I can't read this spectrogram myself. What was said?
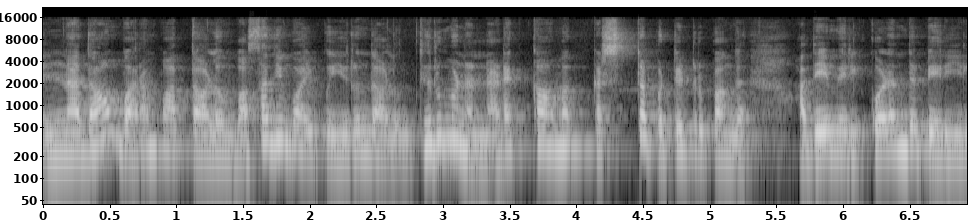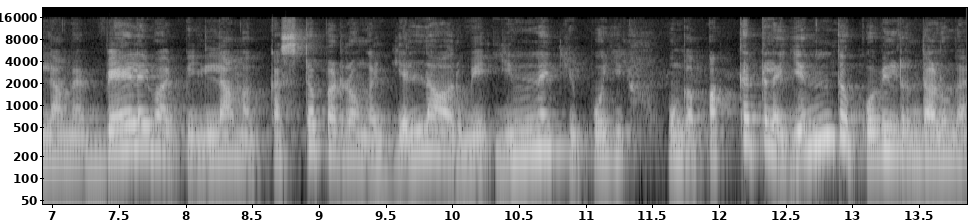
என்னதான் வரம் பார்த்தாலும் வசதி வாய்ப்பு இருந்தாலும் திருமணம் நடக்காம கஷ்டப்பட்டுட்டு இருப்பாங்க. அதேமாரி குழந்தை பேர் இல்லாமல் வேலை வாய்ப்பு இல்லாமல் கஷ்டப்படுறவங்க எல்லாருமே இன்னைக்கு போய் உங்கள் பக்கத்தில் எந்த கோவில் இருந்தாலுங்க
